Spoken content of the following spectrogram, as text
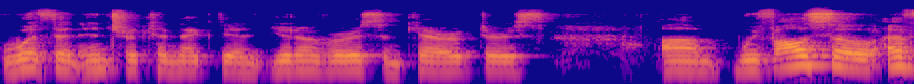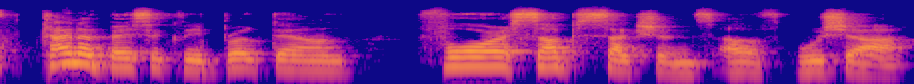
with an interconnected universe and characters. Um, we've also, I've kind of basically broke down four subsections of wuxia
